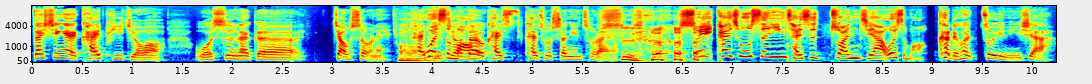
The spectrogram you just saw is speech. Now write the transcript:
在新爱开啤酒哦，我是那个教授呢。开啤酒都有开开出声音出来哦。是，所以开出声音才是专家。为什么？客人会注意你一下。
